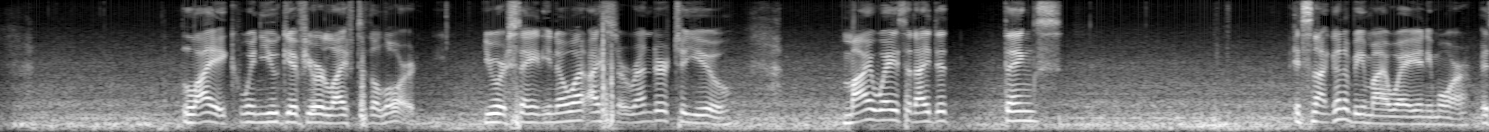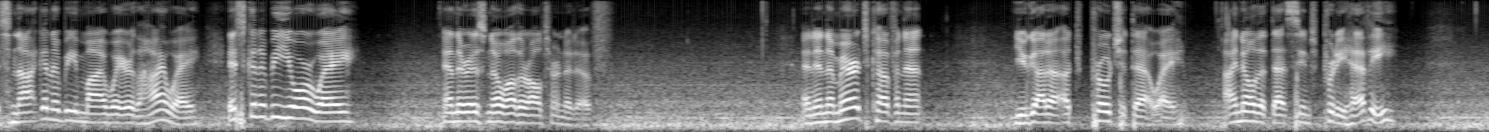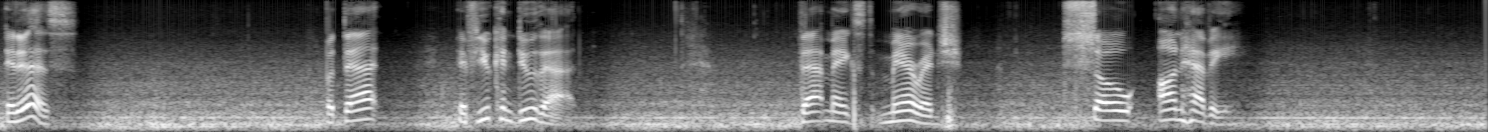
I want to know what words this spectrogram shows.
like when you give your life to the Lord. You are saying, you know what? I surrender to you. My ways that I did things, it's not going to be my way anymore. It's not going to be my way or the highway. It's going to be your way, and there is no other alternative. And in a marriage covenant, you got to approach it that way. I know that that seems pretty heavy. It is. But that, if you can do that, that makes marriage so unheavy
